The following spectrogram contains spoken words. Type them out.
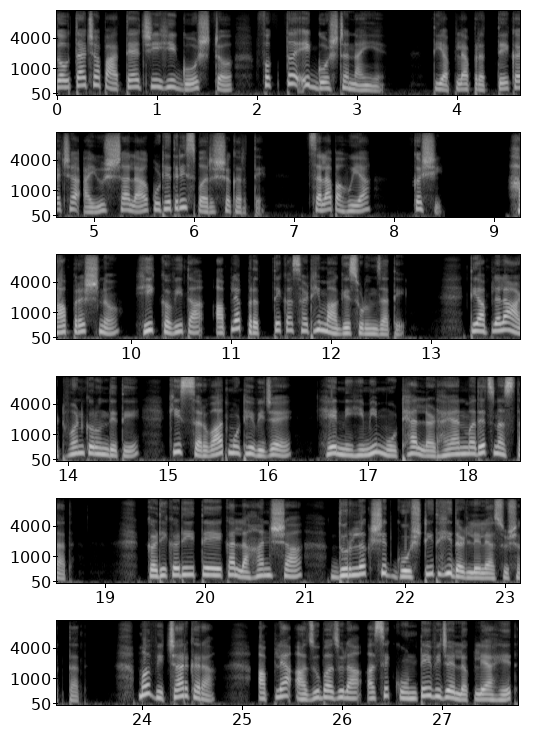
गवताच्या पात्याची ही गोष्ट फक्त एक गोष्ट नाहीये. ती आपल्या प्रत्येकाच्या आयुष्याला कुठेतरी स्पर्श करते. चला पाहूया कशी? हा प्रश्न ही कविता आपल्या प्रत्येकासाठी मागे सोडून जाते. ती आपल्याला आठवण करून देते की सर्वात मोठे विजय हे नेहमी मोठ्या लढायांमध्येच नसतात. कधीकधी ते एका लहानशा दुर्लक्षित गोष्टीतही दडलेले असू शकतात. मग विचार करा आपल्या आजूबाजूला असे कोणते विजय लपले आहेत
